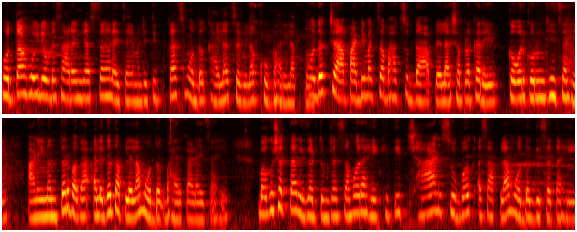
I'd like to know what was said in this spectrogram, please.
होता होईल एवढं सारण जास्त घालायचं आहे म्हणजे तितकाच मोदक खायला चवीला खूप भारी लागतो. मोदकच्या पाठीमागचा भाग सुद्धा आपल्याला अशा प्रकारे कवर करून घ्यायचा आहे आणि नंतर बघा अलगत आपल्याला मोदक बाहेर काढायचा आहे. बघू शकता रिझल्ट तुमच्यासमोर आहे. किती छान सुबक असा आपला मोदक दिसत आहे.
